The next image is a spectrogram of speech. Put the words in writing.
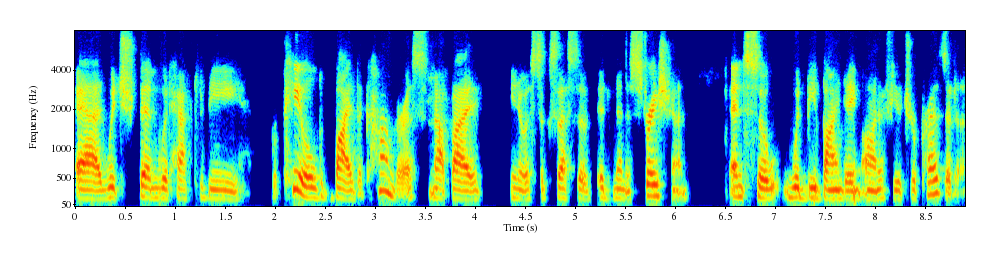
and which then would have to be repealed by the Congress, not by you know a successive administration, and so would be binding on a future president.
